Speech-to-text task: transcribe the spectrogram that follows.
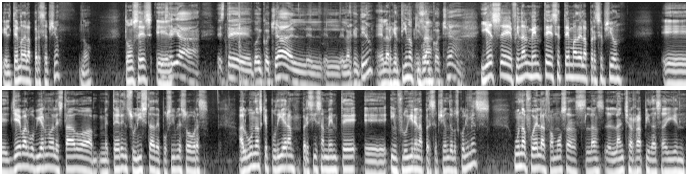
el tema de la percepción, ¿no? Entonces... ¿Qué sería este Goicochea, el, argentino? El argentino quizá. Y es eh, finalmente ese tema de la percepción eh, lleva al gobierno del estado a meter en su lista de posibles obras algunas que pudieran precisamente eh, influir en la percepción de los colimenses. Una fue las famosas lanchas rápidas ahí en,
